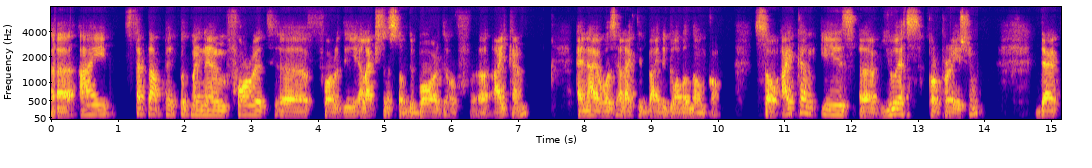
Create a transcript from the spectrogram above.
uh, I stepped up and put my name forward uh, for the elections of the board of uh, ICANN, and I was elected by the Global Nomcom. So ICANN is a U.S. corporation that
